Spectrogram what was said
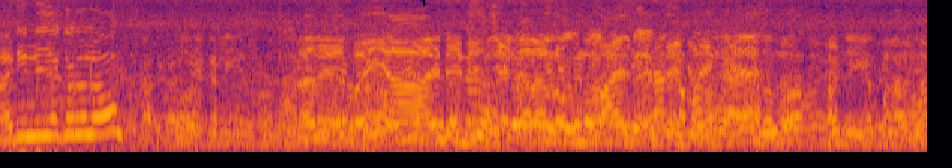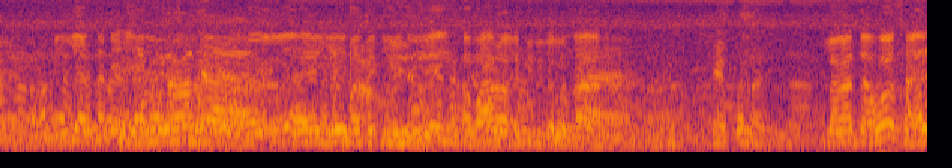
आईडी नीचे करो लोग। अरे भैया आईडी नीचे करा लोग मोबाइल से देख के हमारा वाले है। लगाता हो साइड?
